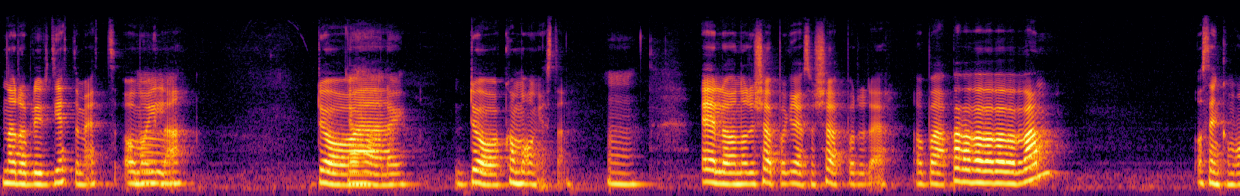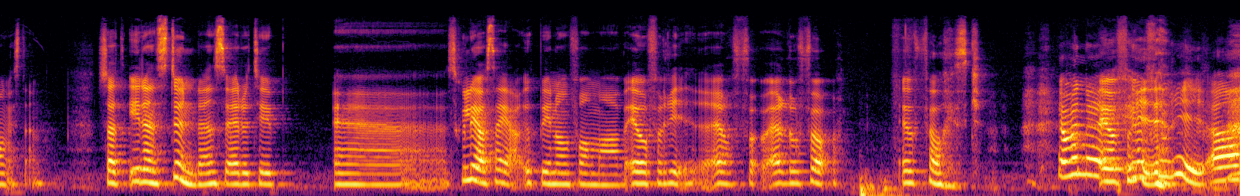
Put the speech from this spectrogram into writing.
när du har blivit jättemätt och mår Mm. illa, då, då kommer ångesten. Mm. Eller när du köper grejer så köper du det och bara ba, ba, ba, ba, ba, ba, bam. Och sen kommer ångesten. Så att i den stunden så är du typ, eh, skulle jag säga, uppe i någon form av eufori, eufo, eufo, euforisk. Ja men eh, Eufori. eufori. Ja.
